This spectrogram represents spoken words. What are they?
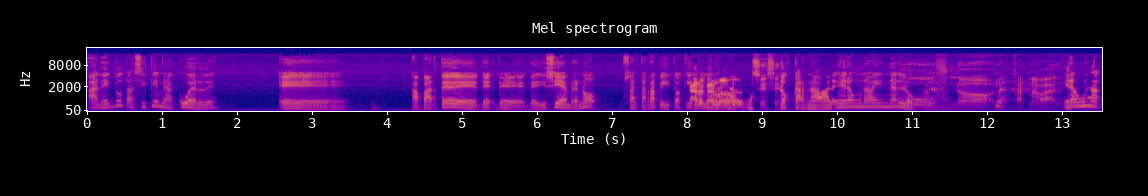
Anécdota, así que me acuerde. eh, aparte de, de, de- de diciembre, no. Saltar rapidito aquí. Claro, claro, los, no. los- Sí, sí. los carnavales eran una vaina loca. Uf, no, los Claro. carnavales. Eran una,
